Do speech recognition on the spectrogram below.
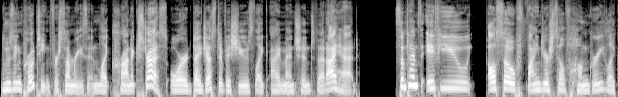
losing protein for some reason, like chronic stress or digestive issues, like I mentioned that I had. Sometimes, if you also find yourself hungry like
